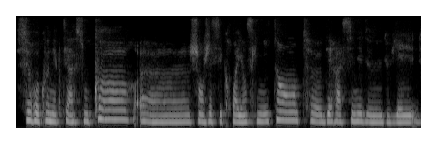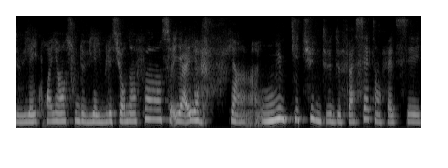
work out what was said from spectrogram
se reconnecter à son corps, euh, changer ses croyances limitantes, euh, déraciner de, vieilles, croyances ou de vieilles blessures d'enfance. Il y a, il y a, une multitude de, facettes en fait. C'est,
